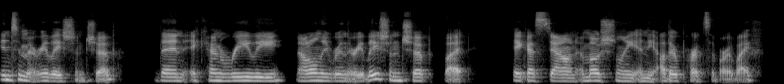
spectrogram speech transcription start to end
intimate relationship, then it can really not only ruin the relationship, but take us down emotionally in the other parts of our life.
